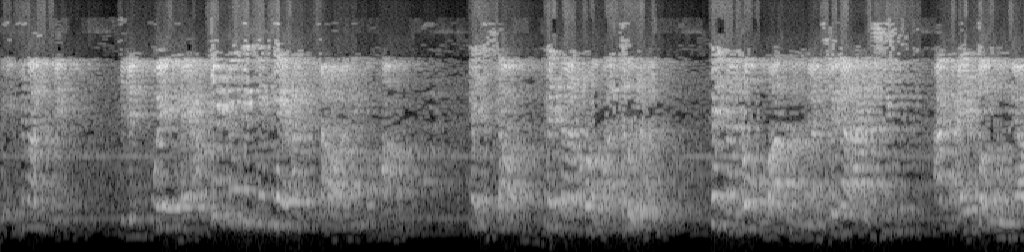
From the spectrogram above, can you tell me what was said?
你即嘛一一个鬼皮啊，姐姐姐姐啊，走啊，你讲嘛，更笑，更人拢唔做啦，更人拢唔捌问啊，谁个来死？啊，该做重要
